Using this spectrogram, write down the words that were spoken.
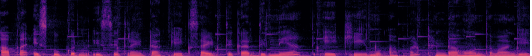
ਆਪਾਂ ਇਸ ਕੁੱਕਰ ਨੂੰ ਇਸੇ ਤਰ੍ਹਾਂ ਹੀ ਢੱਕ ਕੇ ਇੱਕ ਸਾਈਡ ਤੇ ਕਰ ਦਿੰਨੇ ਆ ਤੇ ਇਹ ਖੀਰ ਨੂੰ ਆਪਾਂ ਠੰਡਾ ਹੋਣ ਦਵਾਂਗੇ।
